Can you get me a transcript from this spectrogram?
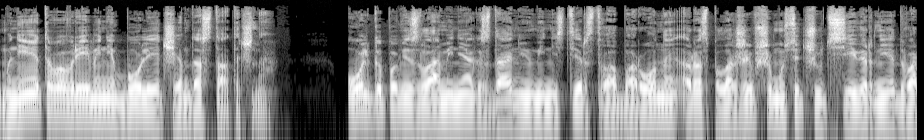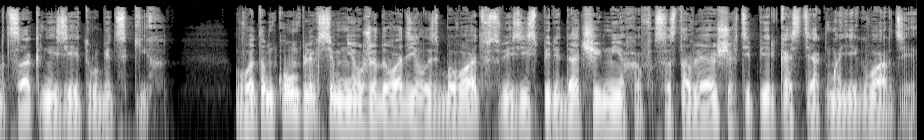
Мне этого времени более чем достаточно. Ольга повезла меня к зданию Министерства обороны, расположившемуся чуть севернее дворца князей Трубецких. В этом комплексе мне уже доводилось бывать в связи с передачей мехов, составляющих теперь костяк моей гвардии.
